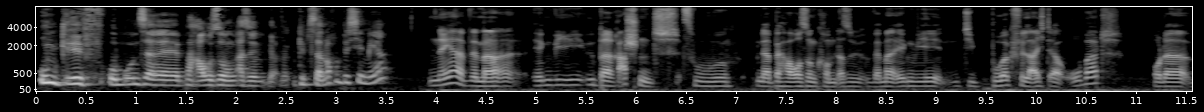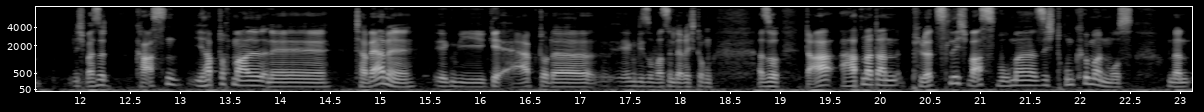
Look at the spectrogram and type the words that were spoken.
Umgriff um unsere Behausung, also gibt's da noch ein bisschen mehr? Naja, wenn man irgendwie überraschend zu einer Behausung kommt, also wenn man irgendwie die Burg vielleicht erobert oder ich weiß nicht, Carsten, ihr habt doch mal eine Taverne irgendwie geerbt oder irgendwie sowas in der Richtung. Also da hat man dann plötzlich was, wo man sich drum kümmern muss. Und dann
